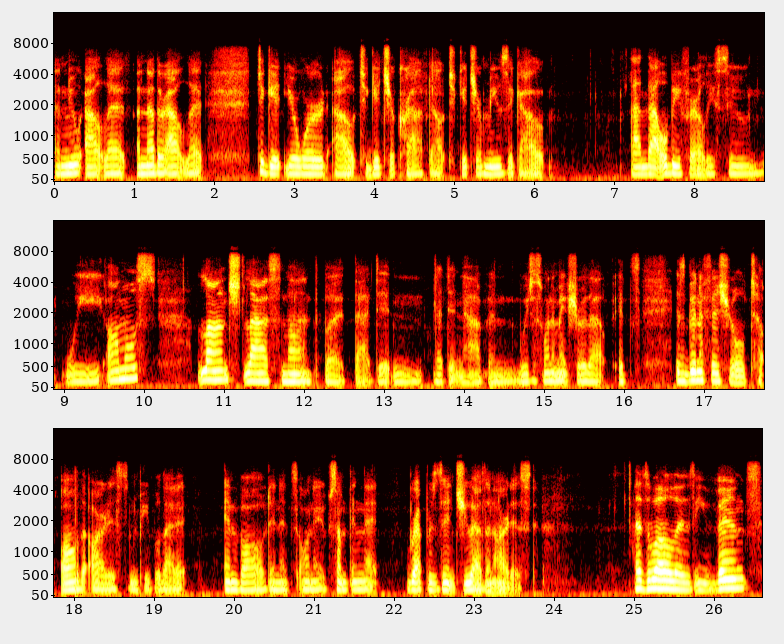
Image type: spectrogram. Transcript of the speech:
a new outlet, another outlet to get your word out, to get your craft out, to get your music out. And that will be fairly soon. We almost launched last month, but that didn't that didn't happen. We just want to make sure that it's is beneficial to all the artists and people that it involved and it's on a something that represents you as an artist. As well as events.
